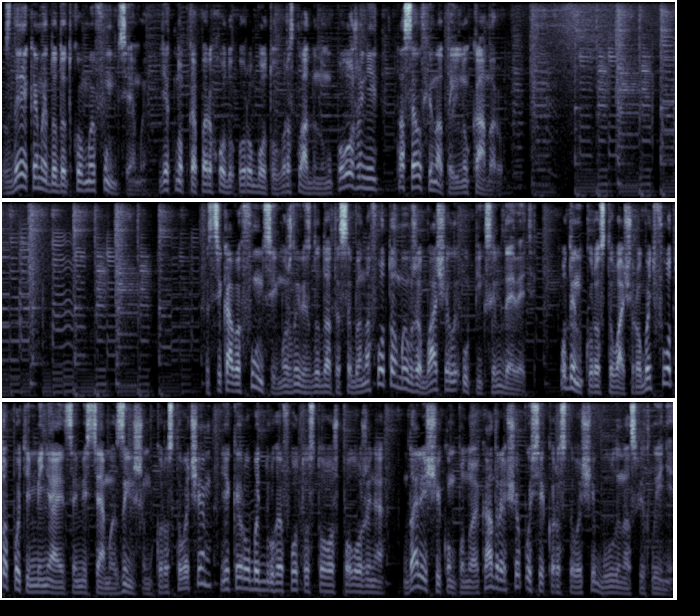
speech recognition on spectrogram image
з деякими додатковими функціями, є кнопка переходу у роботу в розкладеному положенні та селфі на тильну камеру. З цікавих функцій можливість додати себе на фото ми вже бачили у Pixel 9. Один користувач робить фото, потім міняється місцями з іншим користувачем, який робить друге фото з того ж положення. Далі ще компонує кадри, щоб усі користувачі були на світлині.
